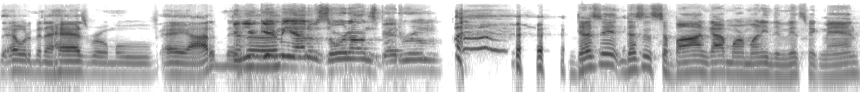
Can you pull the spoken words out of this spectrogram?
that would have been a Hasbro move. Hey, I'd have been. Can you uh, get me out of Zordon's bedroom? Doesn't doesn't Saban got more money than Vince McMahon?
